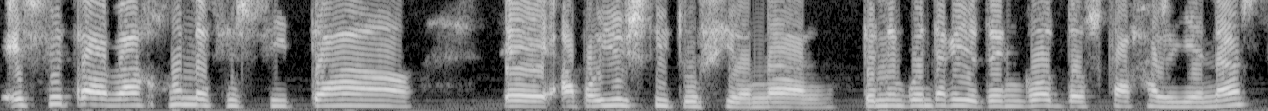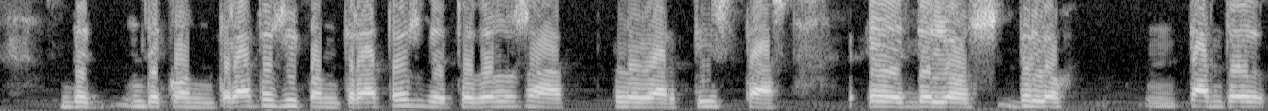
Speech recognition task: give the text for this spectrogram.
ese trabajo necesita eh, apoyo institucional. Ten en cuenta que yo tengo dos cajas llenas de, contratos y contratos de todos los, artistas, eh, de los de los tanto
